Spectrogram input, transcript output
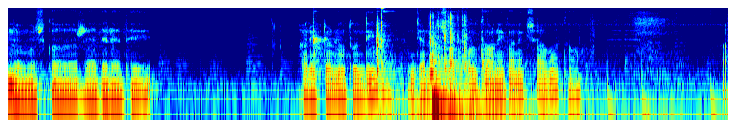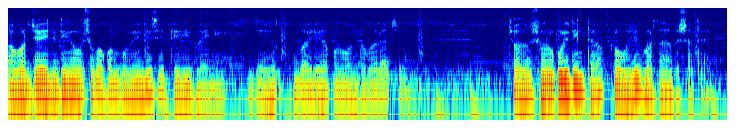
নমস্কার, রাধে রাধে। আরেকটা নতুন দিন। জানার সকলকে অনেক অনেক স্বাগত। আবার যে এডিটিং অবশ্য কখন ঘুমিয়ে গেছে, দেরি পাইনি যাই হোক, বাইরে এখনও অন্ধকার আছে। চলো শুরু করি দিনটা। প্রভুজির বার্তালাপের সাথে।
